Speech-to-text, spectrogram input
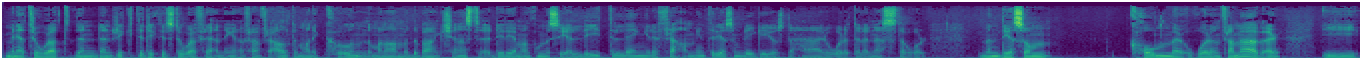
Men jag tror att den, den riktigt, riktigt stora förändringen och framförallt om man är kund och man använder banktjänster. Det är det man kommer se lite längre fram. Inte det som ligger just det här året eller nästa år. Men det som kommer åren framöver i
